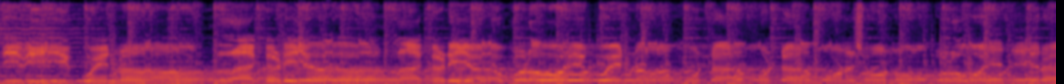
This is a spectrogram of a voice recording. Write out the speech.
દેવી કોઈનો લાકડીય લાકડીય બળવાય કોઈનો મોટા મોટા માણસોનું બળવાય તેરા.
